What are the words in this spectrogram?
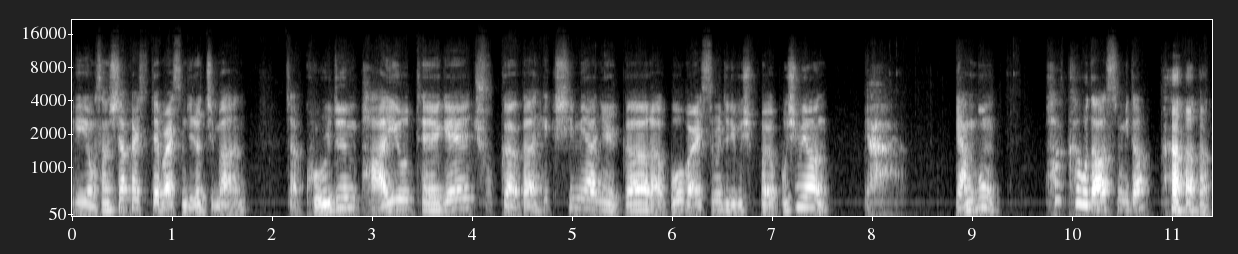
이 영상 시작할 때 말씀드렸지만 자 골든 바이오텍의 주가가 핵심이 아닐까라고 말씀을 드리고 싶어요. 보시면 야 양봉 확 하고 나왔습니다.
